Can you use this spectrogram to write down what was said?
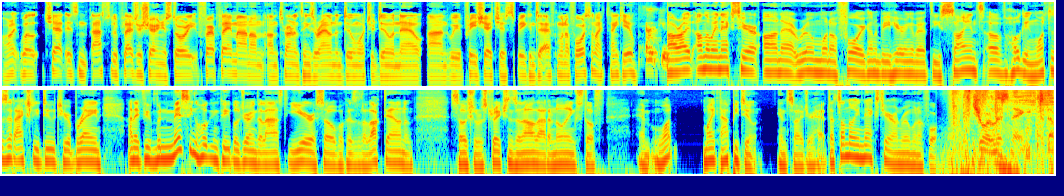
All right. Well, Chet, it's an absolute pleasure sharing your story. Fair play, man, on, on turning things around and doing what you're doing now. And we appreciate you speaking to FM104 tonight. Thank you. Thank you. All right. On the way next here on uh, Room 104, you're going to be hearing about the science of hugging. What does it actually do to your brain? And if you've been missing hugging people during the last year or so because of the lockdown and social restrictions and all that annoying stuff, um, what might that be doing? Inside your head. That's on the way next here on Room 104. You're listening to the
